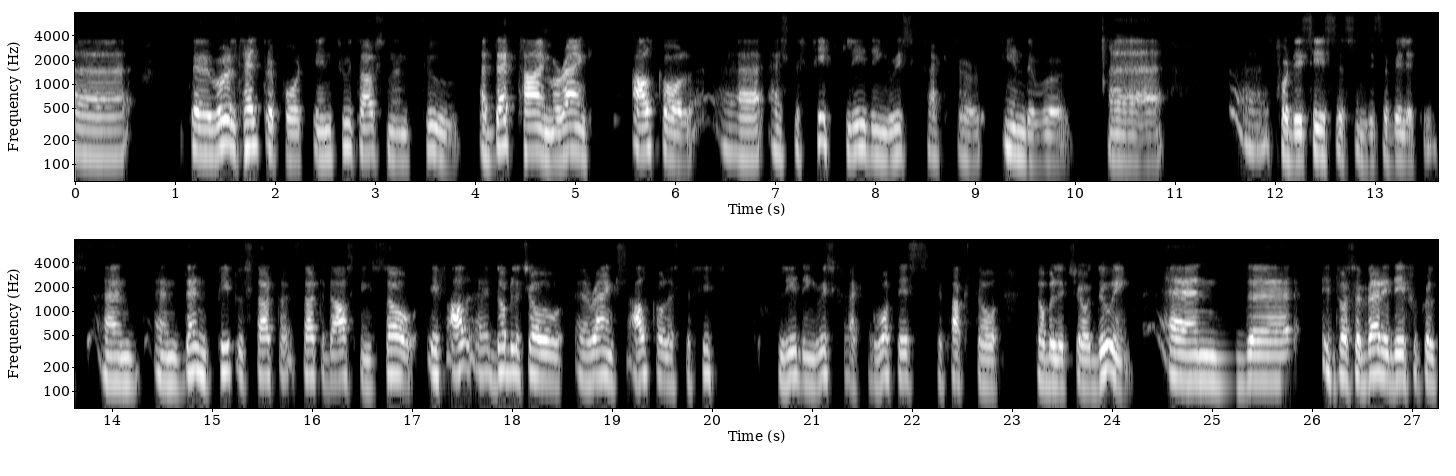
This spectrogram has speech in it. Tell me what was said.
uh, the World Health Report in 2002 at that time ranked alcohol uh, as the fifth leading risk factor in the world. Uh, for diseases and disabilities. And and then people started started asking, so if WHO uh, ranks alcohol as the fifth leading risk factor, what is de facto WHO doing? And uh, it was a very difficult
